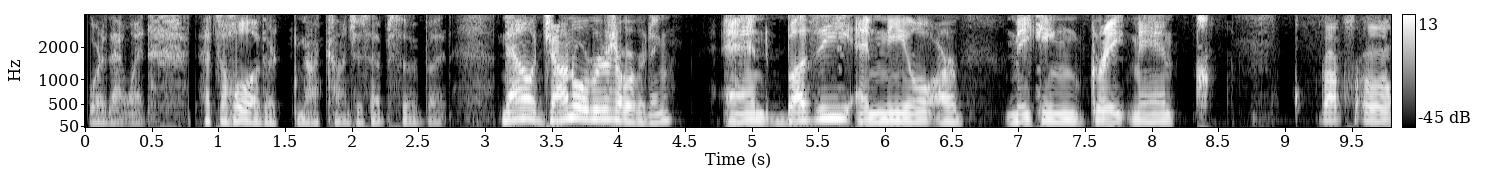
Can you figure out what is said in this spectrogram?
where that went. That's a whole other not conscious episode. But now John Orbiter's orbiting, and Buzzy and Neil are making great man. That's uh,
